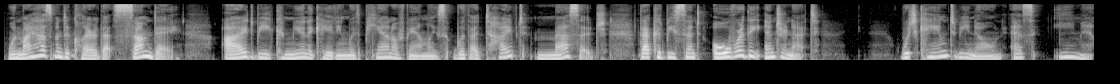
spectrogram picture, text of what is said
when my husband declared that someday I'd be communicating with piano families with a typed message that could be sent over the internet, which came to be known as email.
